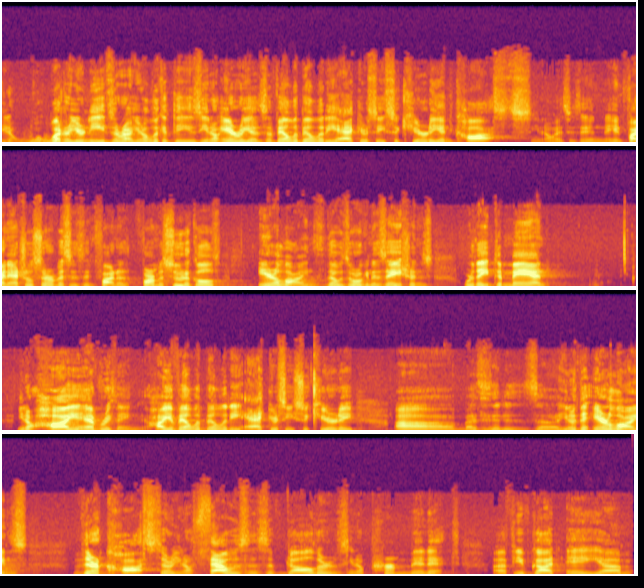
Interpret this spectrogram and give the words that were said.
you know, what are your needs around? You know, look at these you know, areas: availability, accuracy, security, and costs. You know, as in, in financial services, in pharmaceuticals, airlines, those organizations where they demand you know, high everything, high availability, accuracy, security. Um, as I said, is, uh, you know, the airlines, their costs are, you know, thousands of dollars, you know, per minute. Uh, if you've got a, um,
